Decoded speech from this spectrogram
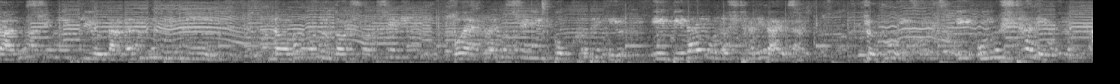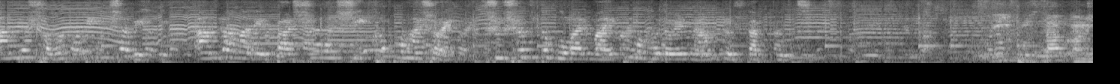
দ্বাদশ শ্রেণির প্রিয় দাদা দিদিদের নিয়ে দশম শ্রেণি ও একাদশ শ্রেণির পক্ষ থেকে এই বিদায় অনুষ্ঠানের আয়োজন। প্রথমে এই অনুষ্ঠানে আমরা সভাপতি হিসাবে আমরা আমাদের পাঠশালার শিক্ষক মহাশয় সুশান্ত কুমার মাইতি মহোদয়ের নাম প্রস্তাব করছি। এই প্রস্তাব আমি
